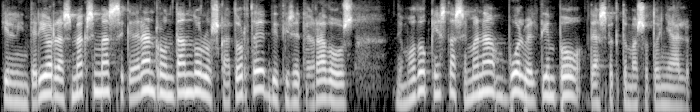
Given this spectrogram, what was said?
y en el interior las máximas se quedarán rondando los 14-17 grados. De modo que esta semana vuelve el tiempo de aspecto más otoñal.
